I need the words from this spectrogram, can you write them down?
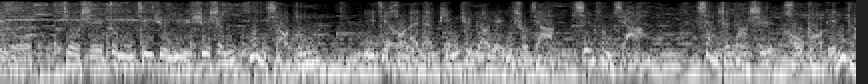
例如，就是著名京剧女须生孟小冬，以及后来的评剧表演艺术家辛凤霞、相声大师侯宝林等，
